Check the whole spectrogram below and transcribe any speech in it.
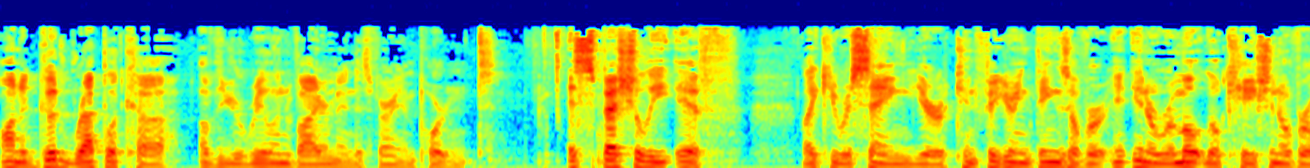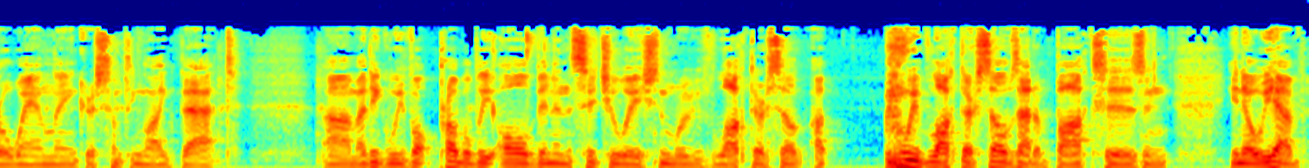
on a good replica of your real environment is very important, especially if, like you were saying, you're configuring things over in a remote location over a WAN link or something like that. Um, I think we've all, probably all been in the situation where we've locked ourselves up, we've locked ourselves out of boxes, and you know we have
